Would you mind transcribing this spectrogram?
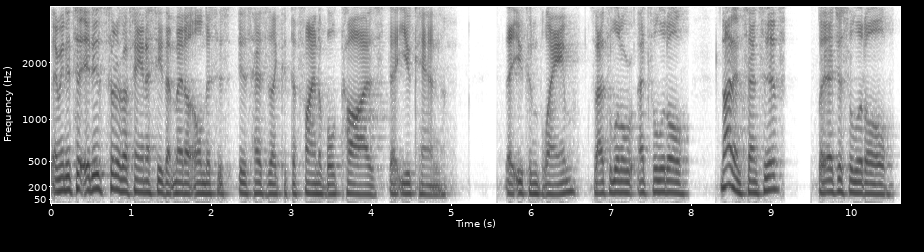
I mean, it's a, it is sort of a fantasy that mental illness is, is has like a definable cause that you can that you can blame. So that's a little that's a little not insensitive, but it's just a little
